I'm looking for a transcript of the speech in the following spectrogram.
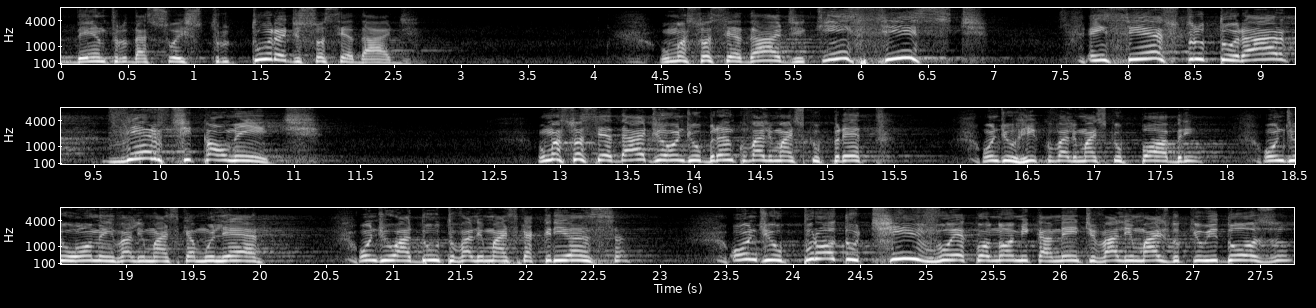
dentro da sua estrutura de sociedade. Uma sociedade que insiste em se estruturar verticalmente uma sociedade onde o branco vale mais que o preto, onde o rico vale mais que o pobre, onde o homem vale mais que a mulher, onde o adulto vale mais que a criança, onde o produtivo economicamente vale mais do que o idoso,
